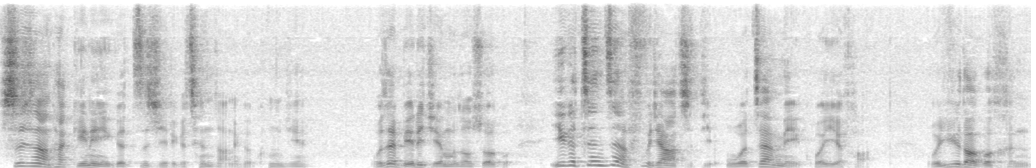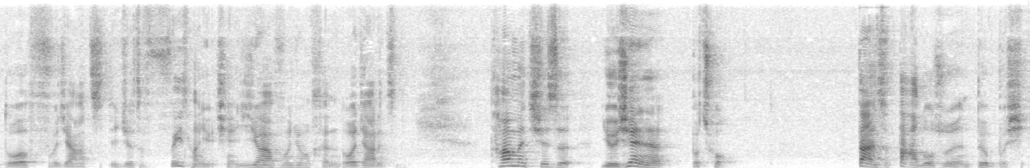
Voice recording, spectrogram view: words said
实际上他给你一个自己的一个成长的一个空间。我在别的节目中说过，一个真正富家子弟，我在美国也好，我遇到过很多富家子弟，就是非常有钱，亿万富翁很多家的子弟，他们其实有些人不错，但是大多数人都不行。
